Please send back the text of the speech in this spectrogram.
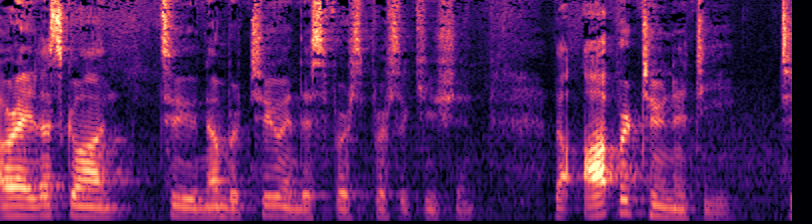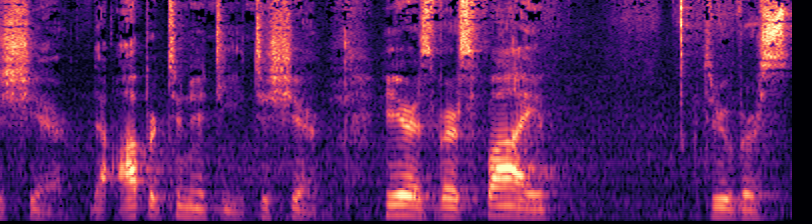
All right, let's go on to number two in this first persecution the opportunity to share. The opportunity to share. Here is verse 5 through verse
